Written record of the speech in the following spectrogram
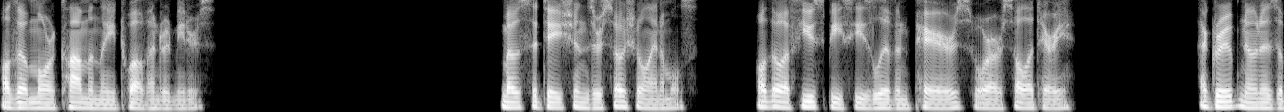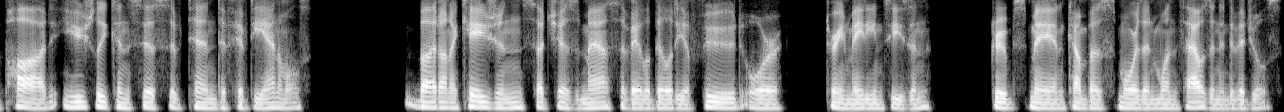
although more commonly 1,200 meters. Most cetaceans are social animals, although a few species live in pairs or are solitary. A group known as a pod usually consists of 10 to 50 animals. But on occasions, such as mass availability of food or during mating season, groups may encompass more than 1,000 individuals.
